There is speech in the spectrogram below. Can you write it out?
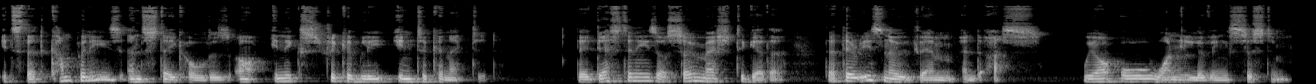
It's that companies and stakeholders are inextricably interconnected. Their destinies are so meshed together that there is no them and us. We are all one living system.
